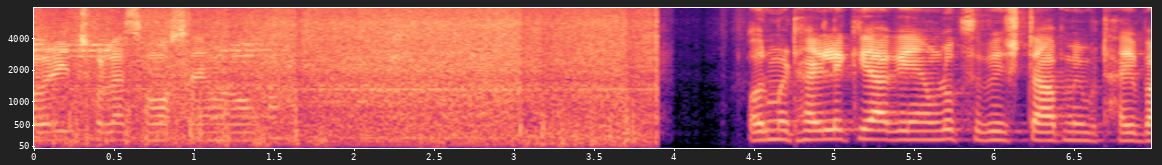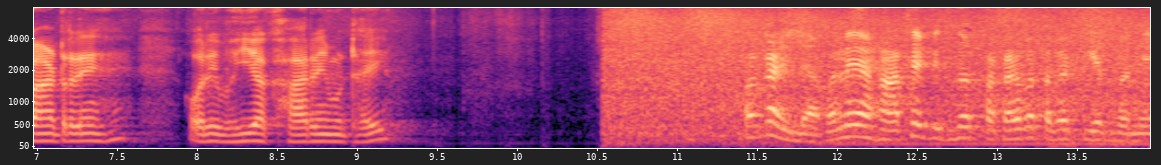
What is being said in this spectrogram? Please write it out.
और ये छोला समोसा है हम लोगों का और मिठाई लेके आ गए हम लोग सभी स्टाफ में मिठाई बांट रहे हैं और ये भैया खा रहे हैं मिठाई। पकड़ लिया पहले हाथे बिगनत पकड़बा तबे पियत बने।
